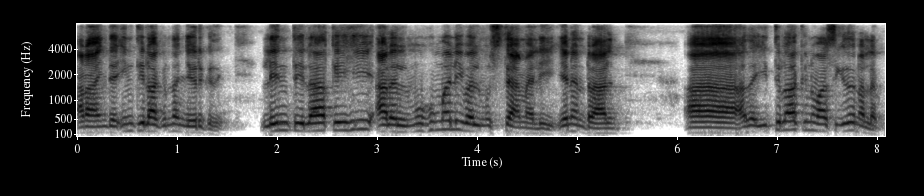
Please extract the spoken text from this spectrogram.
ஆனால் இந்த இன்திலாக்குன்னு தான் இங்கே இருக்குது. லின்திலாக்கிஹி அலல் முஹ்மலி வல் முஸ்தமலி. ஏனென்றால் அதை இத்திலாக்குன்னு வாசிக்கிறது நல்லது.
